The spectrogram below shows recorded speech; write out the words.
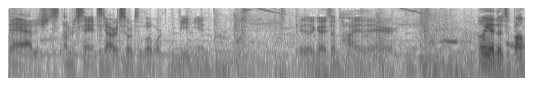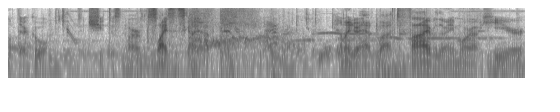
bad, it's just I'm just saying Skyward Sword's a little more convenient. Okay, the other guy's up high there. Oh yeah, there's a bomb up there, cool. shoot this, or slice this guy up. How many do I have left? Five, are there any more out here?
